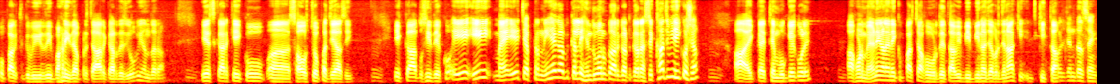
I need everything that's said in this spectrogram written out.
ਉਹ ਭਗਤ ਕਬੀਰ ਦੀ ਬਾਣੀ ਦਾ ਪ੍ਰਚਾਰ ਕਰਦੇ ਸੀ ਉਹ ਵੀ ਅੰਦਰ ਆ। ਇਸ ਕਰਕੇ ਇੱਕ ਸਾਊਥ ਚੋਂ ਭੱਜਿਆ ਸੀ। ਇੱਕ ਆ ਤੁਸੀਂ ਦੇਖੋ ਇਹ ਇਹ ਮੈਂ ਇਹ ਚੈਪਟਰ ਨਹੀਂ ਹੈਗਾ ਵੀ ਇਕੱਲੇ ਹਿੰਦੂਆਂ ਨੂੰ ਟਾਰਗੇਟ ਕਰ ਰਿਹਾ ਸਿੱਖਾਂ 'ਚ ਵੀ ਇਹੀ ਕੁਛ ਆ। ਆ ਇੱਕ ਇੱਥੇ ਮੋਗੇ ਕੋਲੇ ਆ ਹੁਣ ਮਹਿਣੇ ਵਾਲਿਆਂ ਨੇ ਇੱਕ ਪਰਚਾ ਹੋਰ ਦਿੱਤਾ ਵੀ ਬੀਬੀ ਨਾਲ ਜਬਰ ਜਨਾਹ ਕੀ- ਕੀਤਾ। ਬਲਜਿੰਦਰ ਸਿੰਘ।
